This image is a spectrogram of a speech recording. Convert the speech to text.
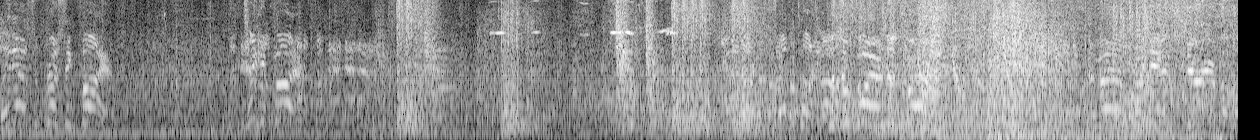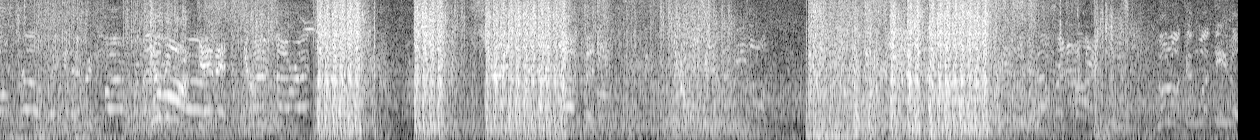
Lay down suppressing fire! Taking fire! Put some fire on this barn! Command from the exterior of the hotel, taking heavy fire from Come on, damn it! Where's our open! No lo tengo a tiro!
